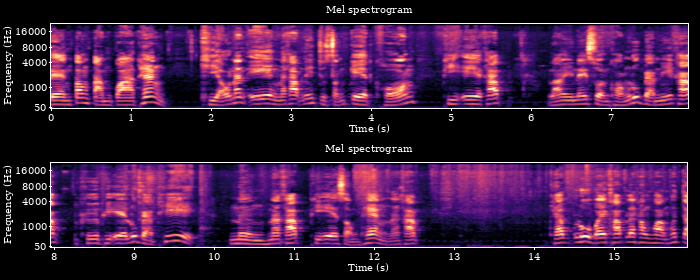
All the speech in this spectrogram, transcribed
แดงต้องต่ำกว่าแท่งเขียวนั่นเองนะครับ นี่จุดสังเกตของ PA ครับในในส่วนของรูปแบบนี้ครับ คือ PA รูปแบบที่1นะครับ PA 2 แท่งนะครับ แคปรูปไว้ครับและทำความเข้าใจ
